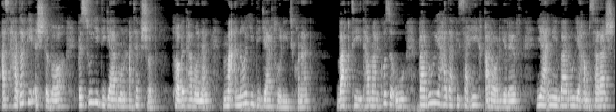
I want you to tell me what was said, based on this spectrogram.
از هدفی اشتباه به سوی دیگر منعطف شد تا بتواند معنای دیگر تولید کند. وقتی تمرکز او بر روی هدفی صحیح قرار گرفت یعنی بر روی همسرش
